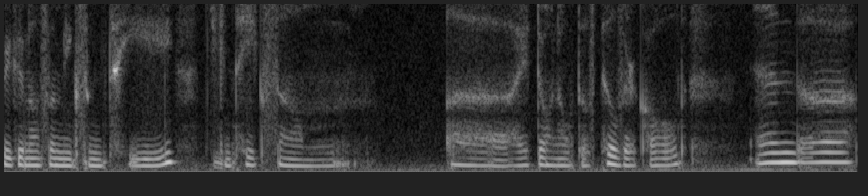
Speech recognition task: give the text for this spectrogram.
We can also make some tea. You can take some uh, I don't know what those pills are called, and, uh,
